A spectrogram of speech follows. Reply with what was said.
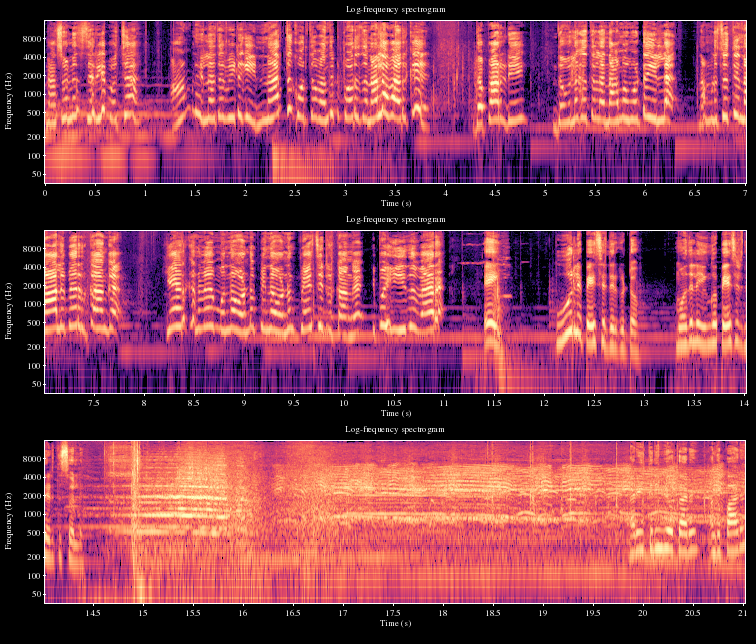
நான் சொன்னது சரியா போச்சா? ஆம்பளை இல்லாத வீட்டுக்கு இந்நேரத்துக்கு ஒருத்தன் வந்துட்டு போறது நல்லாவா இருக்கு? இந்த பாருடி இந்த உலகத்துல நாம மட்டும் இல்ல நம்மள சுத்தி நாலு பேர் இருக்காங்க. ஏற்கனவே முன்ன ஒண்ணு பின்ன ஒண்ணு பேசிட்டு இருக்காங்க. இப்போ இது வேற. ஏய் ஊர்ல பேசுறது இருக்கட்டும். முதல்ல இவங்க பேசுறது எடுத்து சொல்லு. ஹரி திரும்பி உட்காரு அங்க பாரு.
